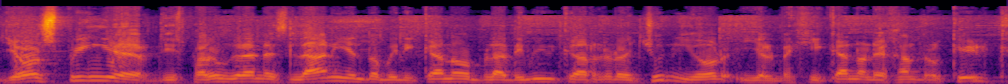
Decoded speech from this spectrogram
George Springer disparó un gran slam y el dominicano Vladimir Guerrero Jr. y el mexicano Alejandro Kirk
